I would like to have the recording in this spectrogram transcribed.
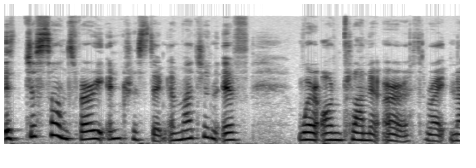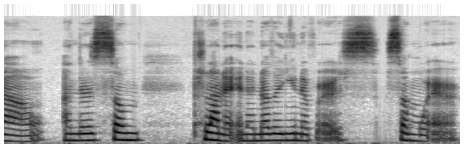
it just sounds very interesting imagine if we're on planet Earth right now, and there's some planet in another universe somewhere,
